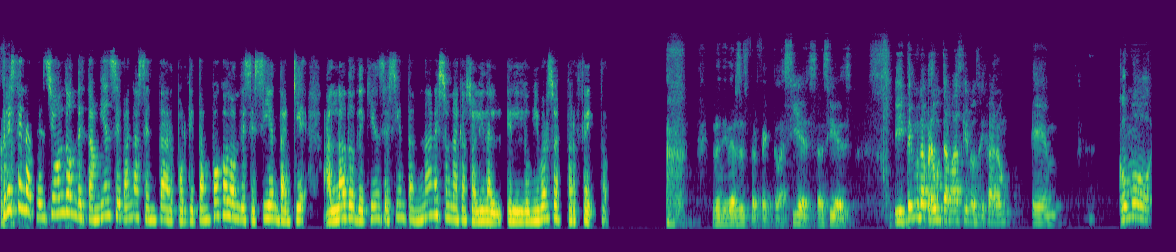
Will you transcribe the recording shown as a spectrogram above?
Presten atención donde también se van a sentar, porque tampoco donde se sientan, que, al lado de quien se sientan, nada es una casualidad, el, universo es perfecto. el universo es perfecto, así es, así es. Y tengo una pregunta más que nos dejaron. Em, ¿Cómo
